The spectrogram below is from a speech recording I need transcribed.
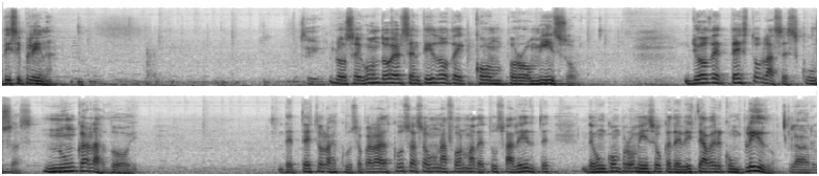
disciplina. Lo segundo es el sentido de compromiso. Yo detesto las excusas, nunca las doy. Detesto las excusas, pero las excusas son una forma de tú salirte de un compromiso que debiste haber cumplido. Claro.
